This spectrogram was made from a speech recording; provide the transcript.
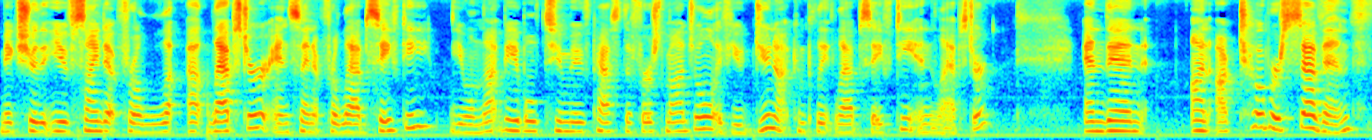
Make sure that you've signed up for uh, Labster and sign up for Lab Safety. You will not be able to move past the first module if you do not complete Lab Safety in Labster. And then on October 7th,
